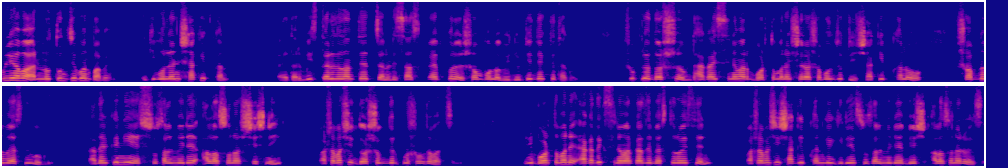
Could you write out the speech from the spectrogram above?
বুবলি আবার নতুন জীবন পাবেন। এই কি বললেন শাকিব খান। তাই তার বিস্তারিত জানতে চ্যানেলটি সাবস্ক্রাইব করে সম্পূর্ণ ভিডিওটি দেখতে থাকুন। সুপ্রিয় দর্শক, ঢাকায় সিনেমার বর্তমানে সেরা সফল জুটি শাকিব খান ও শবনমে আসমিন বুবলি। তাদেরকে নিয়ে সোশ্যাল মিডিয়ায় আলোচনার শেষ নেই, পাশাপাশি দর্শকদের প্রশংসা পাচ্ছেন। তিনি বর্তমানে একাধিক সিনেমার কাজে ব্যস্ত রয়েছেন, পাশাপাশি শাকিব খানকে ঘিরে সোশ্যাল মিডিয়ায় বেশ আলোচনা রয়েছে।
